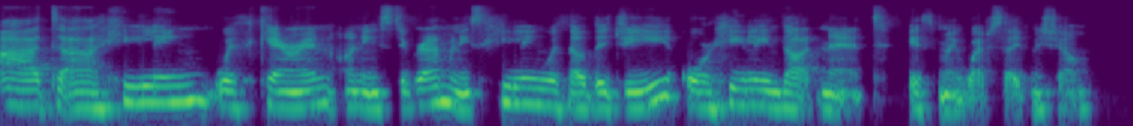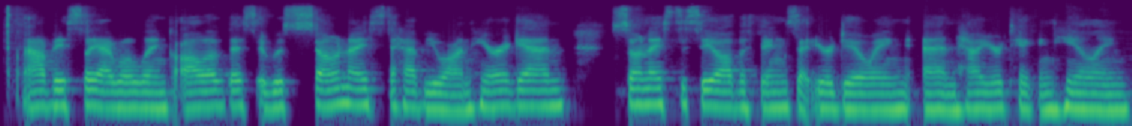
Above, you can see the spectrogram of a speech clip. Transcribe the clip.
At uh, Healing with Karen on Instagram, and it's healing without the G or healing.net is my website, Michelle. Obviously, I will link all of this. It was so nice to have you on here again. So nice to see all the things that you're doing and how you're taking healing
